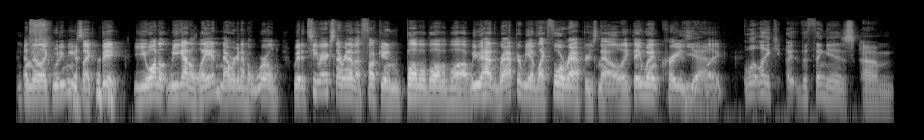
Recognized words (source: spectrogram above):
And they're like, "What do you mean?" It's like big. You want to? We got a land. Now we're gonna have a world. We had a T Rex. Now we're gonna have a fucking blah blah blah blah blah. We had raptor. We have like four raptors now. Like they went crazy. Yeah. Like well, like uh, the thing is, um,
